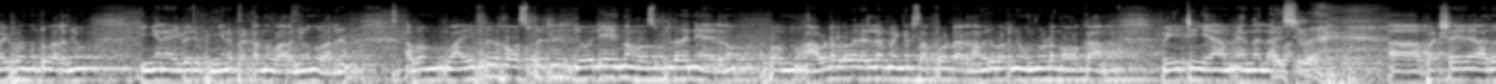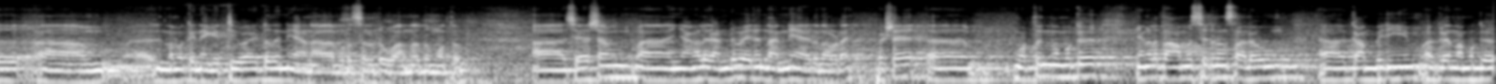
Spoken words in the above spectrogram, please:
വൈഫ് വന്നിട്ട് പറഞ്ഞു ഇങ്ങനെ ഇവർ ഇങ്ങനെ പെട്ടെന്ന് പറഞ്ഞു എന്ന് പറഞ്ഞു. അപ്പം വൈഫ് ഹോസ്പിറ്റൽ ജോലി ചെയ്യുന്ന ഹോസ്പിറ്റൽ തന്നെയായിരുന്നു. അപ്പം അവിടെ ഉള്ളവരെല്ലാം ഭയങ്കര സപ്പോർട്ടായിരുന്നു അവർ പറഞ്ഞു ഒന്നുകൂടെ നോക്കാം വെയിറ്റ് ചെയ്യാം എന്നെല്ലാം പക്ഷേ അത് നമുക്ക് നെഗറ്റീവായിട്ട് തന്നെയാണ് റിസൾട്ട് വന്നത് മൊത്തം. ശേഷം ഞങ്ങൾ രണ്ടുപേരും തന്നെയായിരുന്നു അവിടെ. പക്ഷേ മൊത്തം നമുക്ക് ഞങ്ങൾ താമസിച്ചിരുന്ന സ്ഥലവും കമ്പനിയും ഒക്കെ നമുക്ക്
